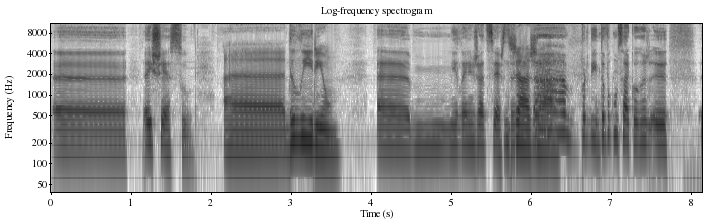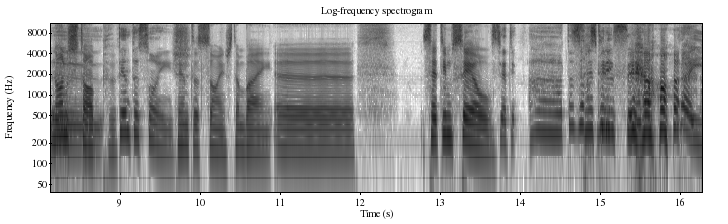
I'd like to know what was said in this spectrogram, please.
Eh, excesso. Delirium. Uh, Milênio já disseste? Já, já. Ah, perdi. Então vou começar com. Uh, uh, Non-stop. Tentações. Tentações também. Ah, Sétimo Céu. Sétimo... Ah, estás a Sétimo receber. Céu. Peraí.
